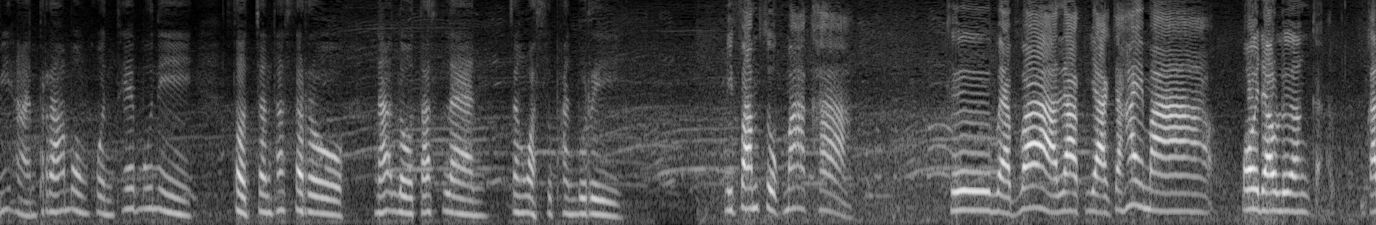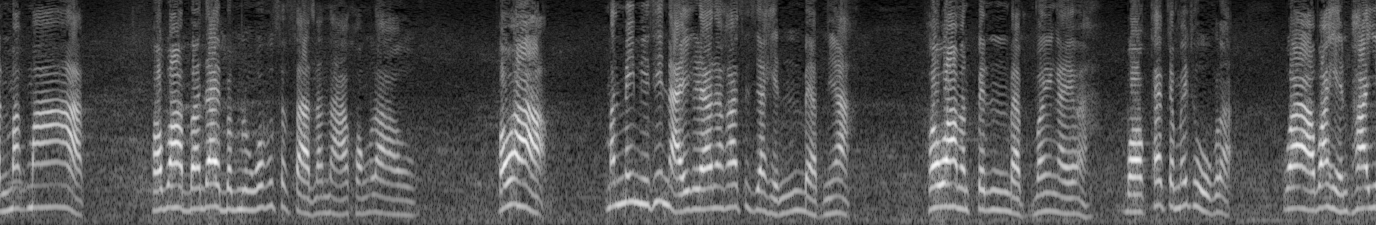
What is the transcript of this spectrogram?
วิหารพระมงคลเทพมุนี สดจันทสโร ณ โลตัสแลนด์ จังหวัดสุพรรณบุรี มีความสุขมากค่ะ คือแบบว่าอยากอยากจะให้มาโปรยดาวเรืองกันมาก ๆ เพราะว่ามาได้บำรุงพระพุทธศาสนาของเรา เพราะว่ามันไม่มีที่ไหนอีกแล้วนะคะ ที่จะเห็นแบบเนี้ย เพราะว่ามันเป็นแบบว่ายังไงอะบอกแทบจะไม่ถูกล่ะ ว่าว่าเห็นพระเ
